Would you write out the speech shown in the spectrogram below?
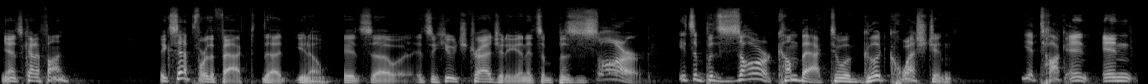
Yeah, it's kind of fun. Except for the fact that, you know, it's uh, it's a huge tragedy and it's a bizarre it's a bizarre comeback to a good question. Yeah, talk and and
